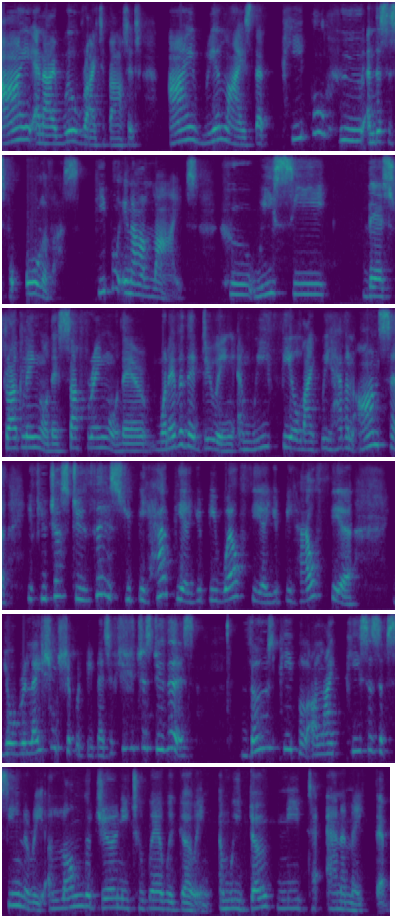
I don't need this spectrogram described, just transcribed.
I, and I will write about it, I realized that people who, and this is for all of us, people in our lives who we see they're struggling or they're suffering or they're whatever they're doing, and we feel like we have an answer. If you just do this, you'd be happier, you'd be wealthier, you'd be healthier, your relationship would be better. If you just do this, those people are like pieces of scenery along the journey to where we're going, and we don't need to animate them.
